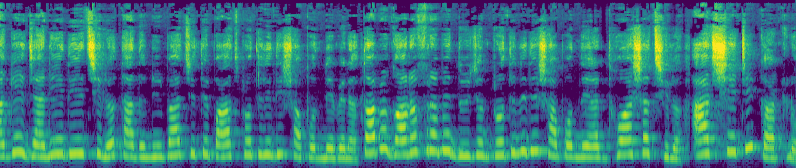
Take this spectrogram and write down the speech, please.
আগে জানিয়ে দিয়েছিল, তাদের নির্বাচিত পাঁচ প্রতিনিধি শপথ নেবে না। তবে গণফোরামে দুইজন প্রতিনিধি শপথ নেওয়ার ধোয়াশা ছিল। আজ সেটি কাটলো।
